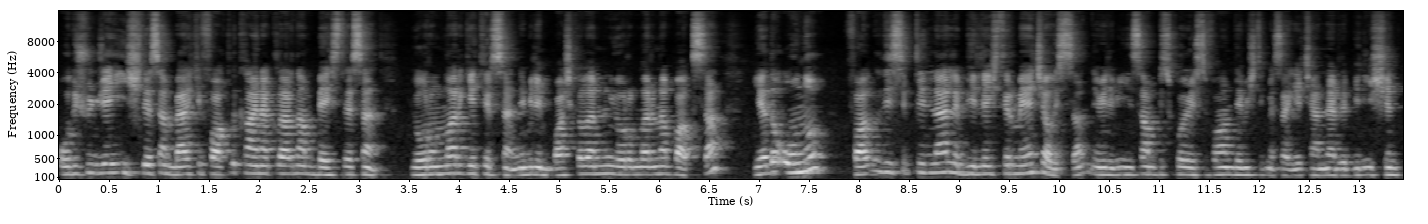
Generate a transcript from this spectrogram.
o düşünceyi işlesen, belki farklı kaynaklardan beslesen, yorumlar getirsen, ne bileyim başkalarının yorumlarına baksan ya da onu farklı disiplinlerle birleştirmeye çalışsan, ne bileyim insan psikolojisi falan demiştik mesela geçenlerde bir işin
